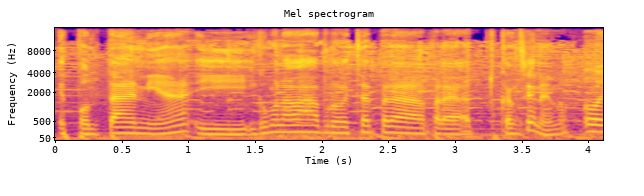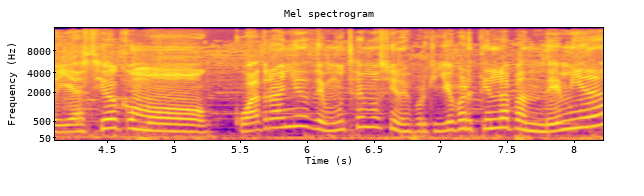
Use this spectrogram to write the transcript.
espontánea y, cómo la vas a aprovechar para, tus canciones, ¿no? Hoy ha sido como cuatro años de muchas emociones porque yo partí en la pandemia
